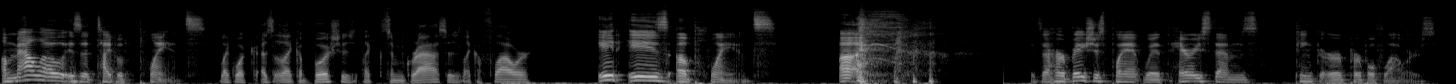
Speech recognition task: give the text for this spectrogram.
A mallow is a type of plant. like what? Is it like a bush? Is it like some grass? Is it like a flower? It is a plant. Uh, it's a herbaceous plant with hairy stems, pink or purple flowers.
